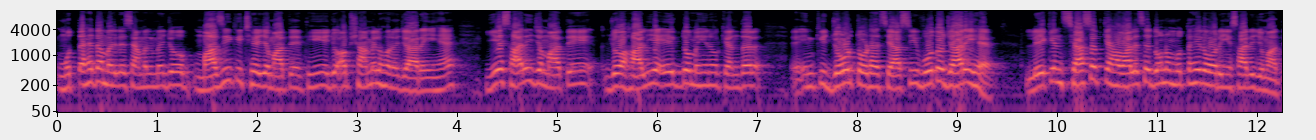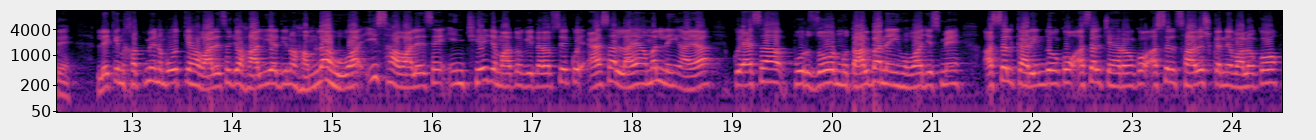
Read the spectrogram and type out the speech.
متحدہ مجلس عمل میں جو ماضی کی چھ جماعتیں تھیں جو اب شامل ہونے جا رہی ہیں، یہ ساری جماعتیں جو حالیہ ایک دو مہینوں کے اندر ان کی جوڑ توڑ ہے سیاسی، وہ تو جاری ہے۔ لیکن سیاست کے حوالے سے دونوں متحد ہو رہی ہیں ساری جماعتیں۔ لیکن ختم نبوت کے حوالے سے جو حالیہ دنوں حملہ ہوا اس حوالے سے ان چھ جماعتوں کی طرف سے کوئی ایسا لاہ عمل نہیں آیا کوئی ایسا پرزور مطالبہ نہیں ہوا جس میں اصل کارندوں کو اصل چہروں کو اصل سازش کرنے والوں کو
